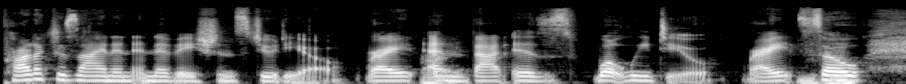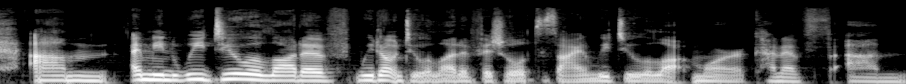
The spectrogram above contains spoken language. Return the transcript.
product design and innovation studio, right? right. And that is what we do, right? Mm-hmm. So um, I mean, we do a lot of we don't do a lot of visual design. We do a lot more kind of um,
